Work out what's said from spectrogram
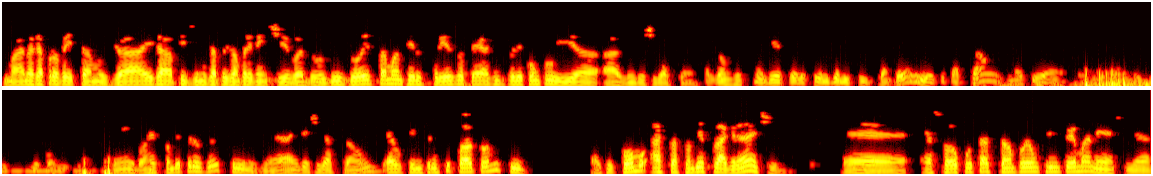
Mas nós aproveitamos já e já pedimos a prisão preventiva do, dos dois para manter os presos até a gente poder concluir a, as investigações. Nós vamos responder pelo crime de homicídio também e ocupação? Como é que é? Sim, vão responder pelos dois crimes. Né? A investigação é o crime principal, que é o homicídio é que como a situação de flagrante é, é só ocultação por um crime permanente, né?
